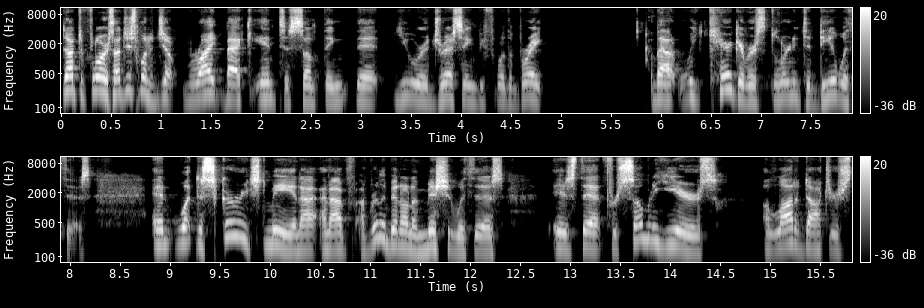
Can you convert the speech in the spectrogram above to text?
Dr. Flores, I just want to jump right back into something that you were addressing before the break about we caregivers learning to deal with this. And what discouraged me, and I and I've I've really been on a mission with this, is that for so many years, a lot of doctors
